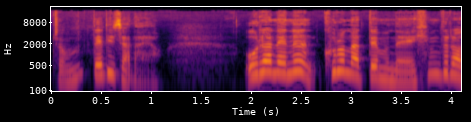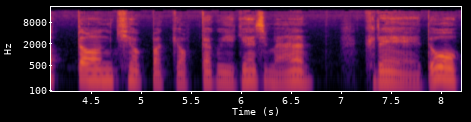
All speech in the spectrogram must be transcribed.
좀 때리잖아요. 올 한해는 코로나 때문에 힘들었던 기억밖에 없다고 얘기하지만 그래도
